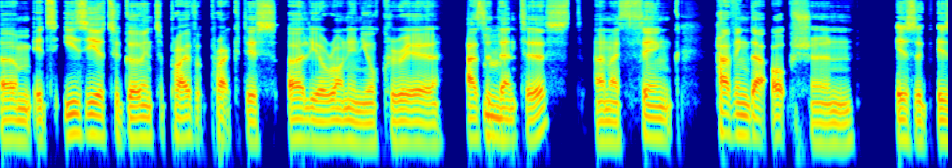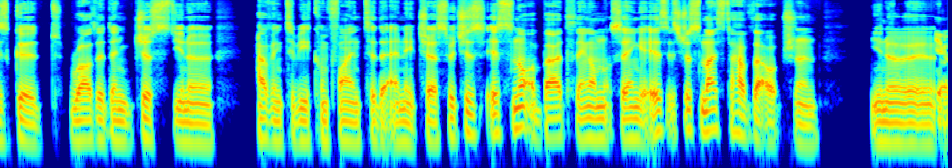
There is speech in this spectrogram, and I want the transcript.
um, it's easier to go into private practice earlier on in your career as a mm. dentist, and I think having that option is a, is good rather than just you know having to be confined to the NHS, which is it's not a bad thing. I'm not saying it is. It's just nice to have that option, you know, yeah.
